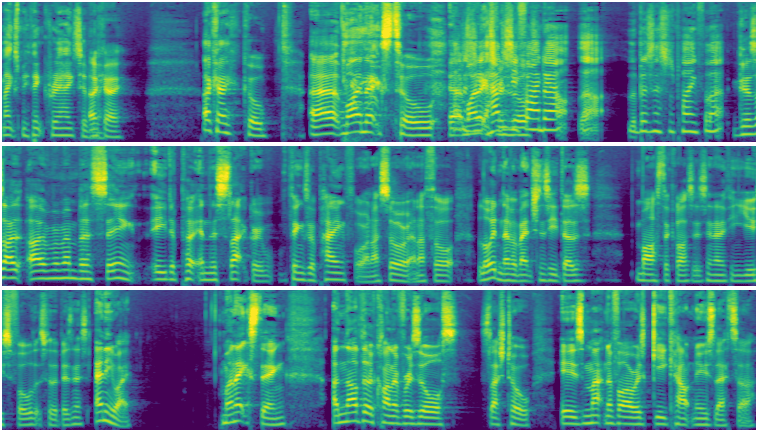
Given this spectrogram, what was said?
makes me think creatively. Okay. Okay, cool. Uh, my next tool, uh, How, did my you, next how did you find out that the business was paying for that? because I, I remember seeing Eda put in the Slack group things we're paying for, and I saw it, and I thought Lloyd never mentions he does masterclasses in anything useful that's for the business. Anyway, my next thing, another kind of resource slash tool is Matt Navarro's Geek Out newsletter.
